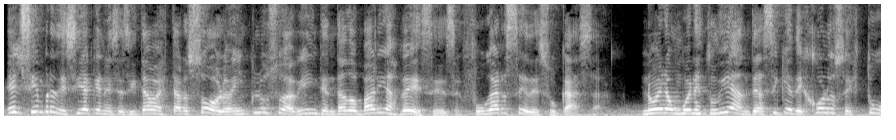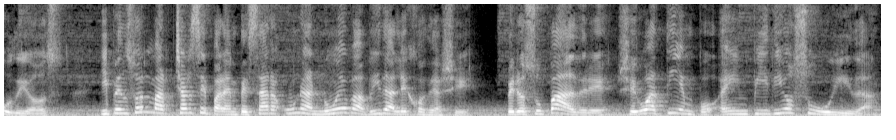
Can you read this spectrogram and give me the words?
Él siempre decía que necesitaba estar solo e incluso había intentado varias veces fugarse de su casa. No era un buen estudiante, así que dejó los estudios y pensó en marcharse para empezar una nueva vida lejos de allí. Pero su padre llegó a tiempo e impidió su huida.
